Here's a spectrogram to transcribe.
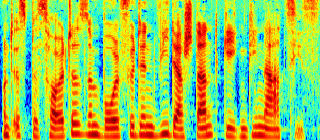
und ist bis heute Symbol für den Widerstand gegen die Nazis.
